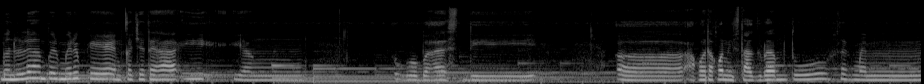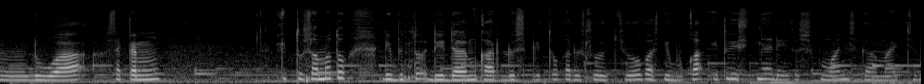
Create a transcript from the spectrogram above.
bandelnya hampir mirip kayak NKCTHI yang gue bahas di uh, akun-akun Instagram tuh segmen 2 second itu sama tuh dibentuk di dalam kardus gitu kardus lucu pas dibuka itu isinya ada itu semuanya segala macem.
